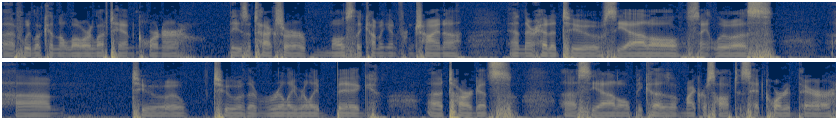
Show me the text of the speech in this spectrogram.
uh, if we look in the lower left hand corner, these attacks are mostly coming in from China and they're headed to Seattle, St. Louis, um, two, two of the really, really big uh, targets uh, Seattle because of Microsoft is headquartered there.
